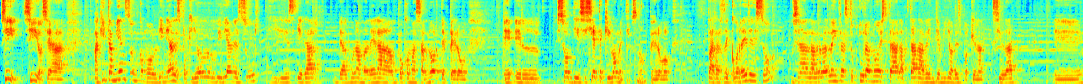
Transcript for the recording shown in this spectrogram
Sí, sí, o sea, aquí también son como lineales, porque yo vivía en el sur y es llegar de alguna manera un poco más al norte, pero eh, el, son 17 kilómetros, ¿no? Pero para recorrer eso, o sea, la verdad la infraestructura no está adaptada a 20 millones porque la ciudad eh,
